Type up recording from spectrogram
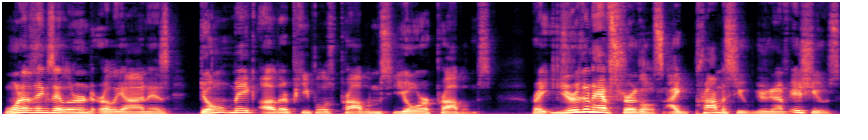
One of the things I learned early on is don't make other people's problems your problems. Right? You're going to have struggles. I promise you. You're going to have issues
